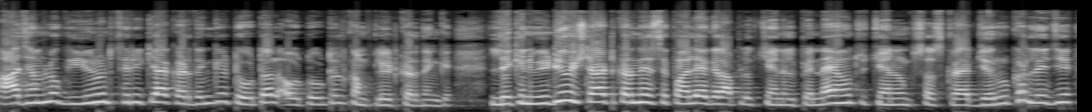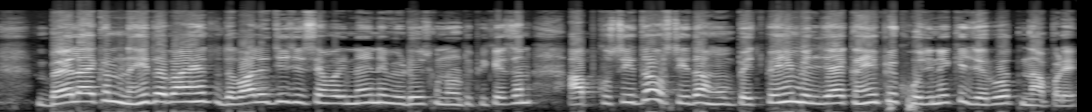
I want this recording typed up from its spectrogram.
आज हम लोग यूनिट थ्री क्या कर देंगे, टोटल और टोटल कंप्लीट कर देंगे। लेकिन वीडियो स्टार्ट करने से पहले अगर आप लोग चैनल पर नए हो तो चैनल को सब्सक्राइब ज़रूर कर लीजिए। बेल आइकन नहीं दबाए हैं तो दबा लीजिए, जिससे हमारी नई नई वीडियोज़ का नोटिफिकेशन आपको सीधा और सीधा होम पेज पे ही मिल जाए, कहीं पे खोजने की ज़रूरत ना पड़े।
